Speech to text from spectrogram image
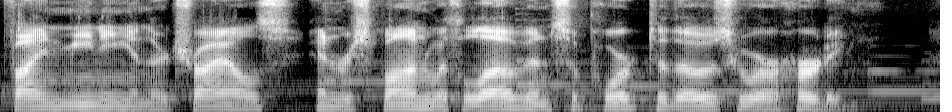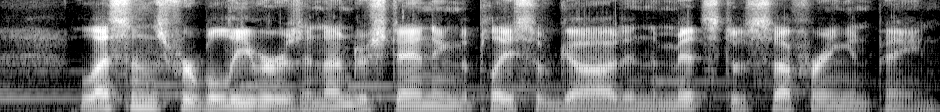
find meaning in their trials, and respond with love and support to those who are hurting. Lessons for believers in understanding the place of God in the midst of suffering and pain.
